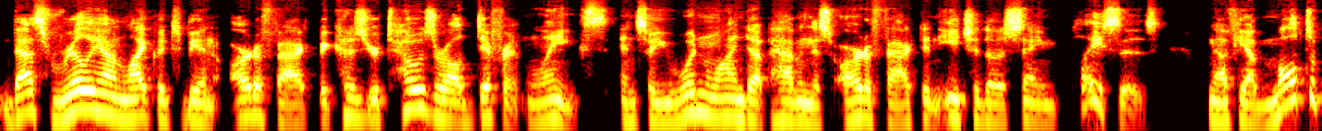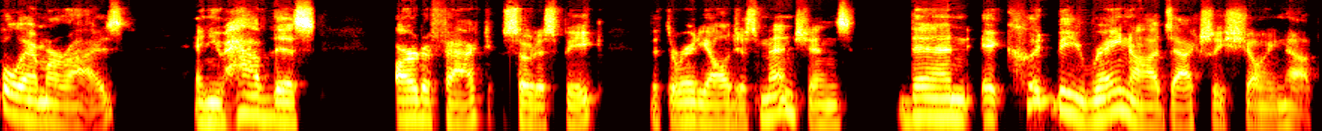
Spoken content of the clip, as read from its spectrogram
that's really unlikely to be an artifact because your toes are all different lengths. And so you wouldn't wind up having this artifact in each of those same places. Now, if you have multiple MRIs and you have this artifact, so to speak, that the radiologist mentions, then it could be Raynaud's actually showing up.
